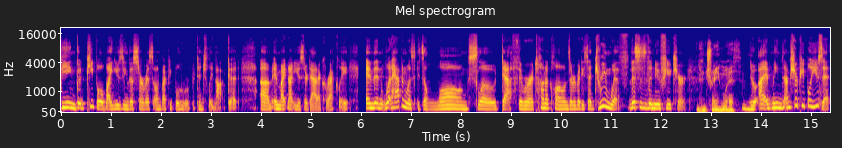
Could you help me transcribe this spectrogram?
being good people by using this service owned by people who were potentially not good um, and might not use their data correctly. And then what happened was it's a long, slow death. There were a ton of clones. Everybody said, Dreamwidth, this is the new future. Dreamwidth No, I mean, I'm sure people use it.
